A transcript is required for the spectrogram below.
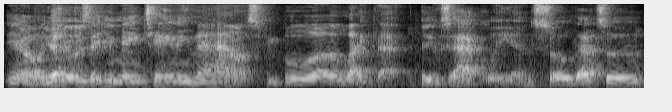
you know, it Yeah. shows that you're maintaining the house. People uh, like that. Exactly, and so that's a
